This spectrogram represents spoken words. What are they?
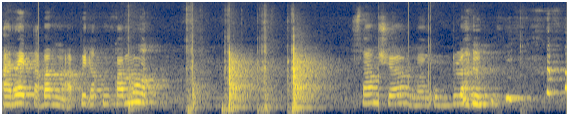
Aray, tabang na akong kamot. Sam siya, may kublan.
